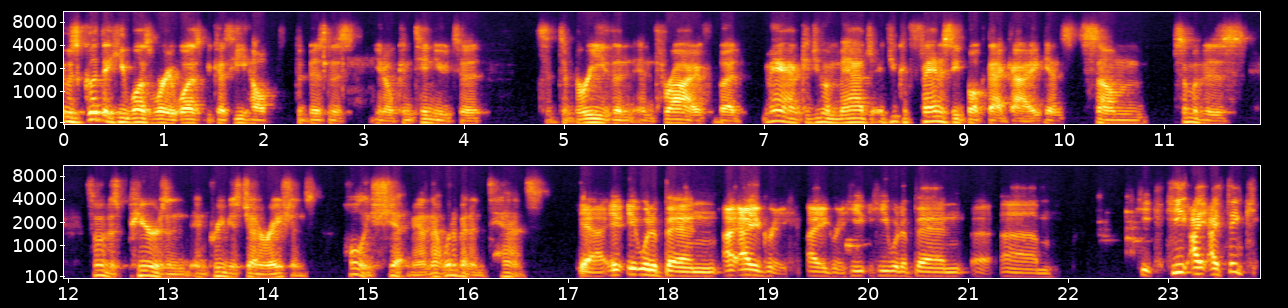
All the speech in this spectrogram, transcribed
it was good that he was where he was because he helped the business, you know, continue to to, to breathe and, and thrive. But man, could you imagine if you could fantasy book that guy against some some of his some of his peers in, in previous generations? Holy shit, man, that would have been intense. Yeah, it, it would have been. I, I, agree. I agree. He he would have been. Uh, um, he he. I, I think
